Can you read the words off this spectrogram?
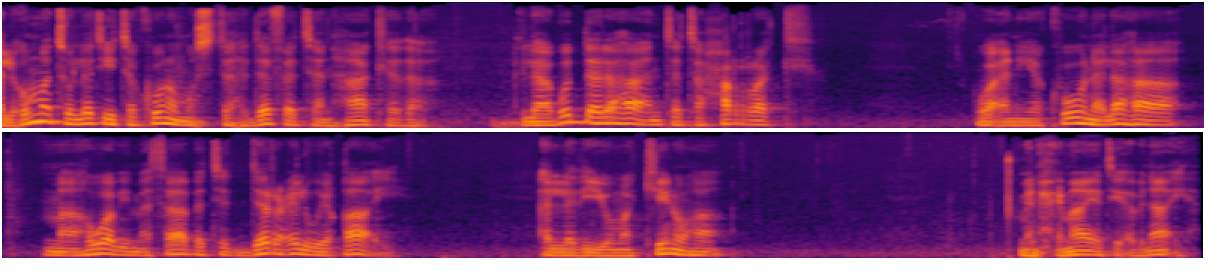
الأمة التي تكون مستهدفة هكذا لا بد لها أن تتحرك وأن يكون لها ما هو بمثابة الدرع الوقائي الذي يمكنها من حماية أبنائها؟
